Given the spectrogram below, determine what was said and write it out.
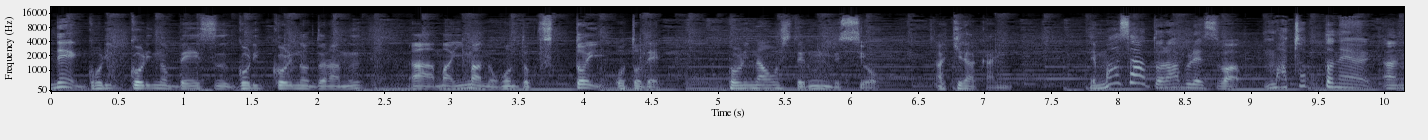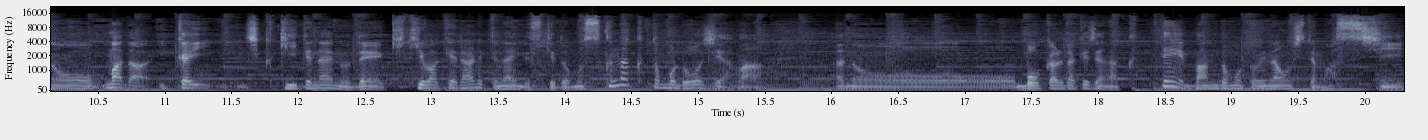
でゴリッゴリのベースゴリッゴリのドラム。あ、まあ、今のほんと太い音で撮り直してるんですよ。明らかに。で MOTHER と LOVELESS は、まあ、ちょっとね、あのーまだ1回しか聞いてないので聞き分けられてないんですけども少なくとも ROSIER はあのーボーカルだけじゃなくてバンドも撮り直してますし、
